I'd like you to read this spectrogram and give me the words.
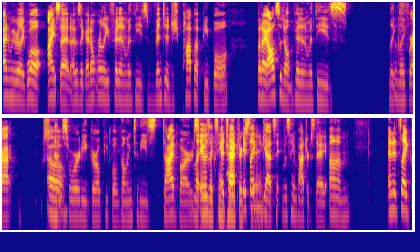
and we were like well i said i was like i don't really fit in with these vintage pop-up people but i also don't fit in with these like, The, like- frat Oh. and sorority girl people going to these dive bars it was like St. Patrick's like Day. it's like yeah it's, it was st patrick's day um and it's like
